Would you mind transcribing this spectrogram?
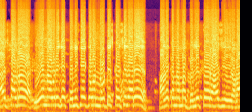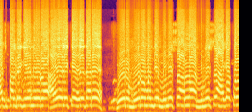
ರಾಜ್ಯಪಾಲರ ಏನ್ ಅವರಿಗೆ ತನಿಖೆಗೆ ಒಂದು ನೋಟಿಸ್ ಕಳಿಸಿದ್ದಾರೆ, ಅದಕ್ಕೆ ನಮ್ಮ ದಲಿತ ರಾಜ, ರಾಜ್ಯಪಾಲರಿಗೆ ಏನ್ ಇವರು ಹೇಳಿಕೆ ಹೇಳಿದ್ದಾರೆ, ಇವರು ಮೂರು ಮಂದಿ ಮಿನಿಸ್ಟರ್ ಅಲ್ಲ ಮಿನಿಸ್ಟರ್ ಆಗಕ್ಕೂ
